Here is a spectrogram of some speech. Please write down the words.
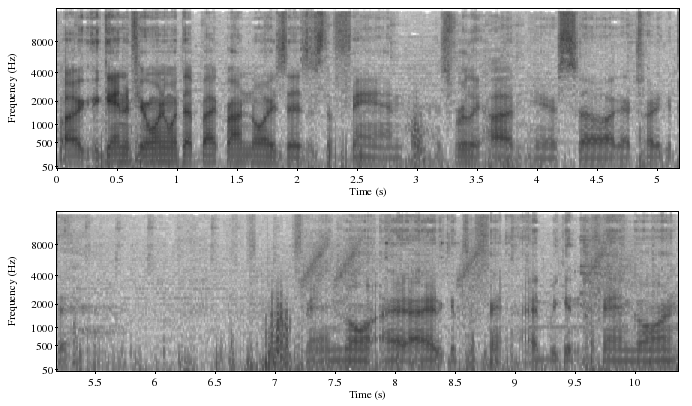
But again, if you're wondering what that background noise is, it's the fan. It's really hot in here, so I gotta try to get the fan going. I, I had to get the fan. I had to be getting the fan going.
